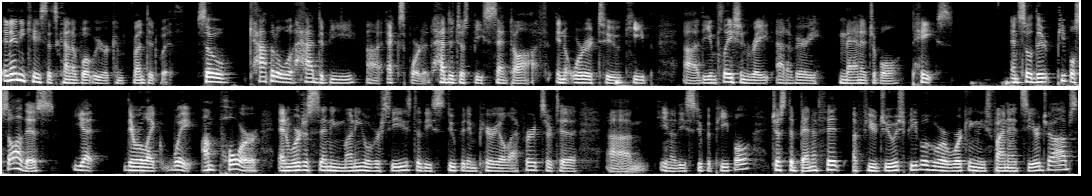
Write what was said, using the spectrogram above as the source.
In any case, that's kind of what we were confronted with. So capital had to be uh, exported, had to just be sent off in order to keep uh, the inflation rate at a very manageable pace. And so there, people saw this, yet they were like, wait, I'm poor and we're just sending money overseas to these stupid imperial efforts or to, um, you know, these stupid people just to benefit a few Jewish people who are working these financier jobs.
